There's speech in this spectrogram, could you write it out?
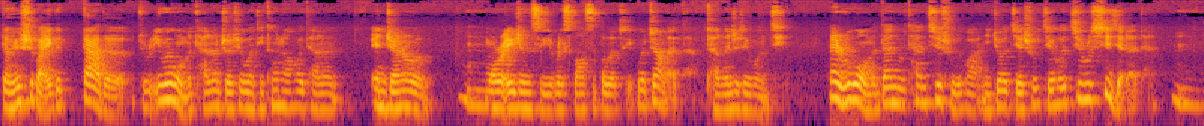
等于是把一个大的，就是因为我们谈论哲学问题，通常会谈论 in general。More agency responsibility 会这样来谈谈论这些问题。但如果我们单独谈技术的话，你就要结束结合技术细节来谈。嗯，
